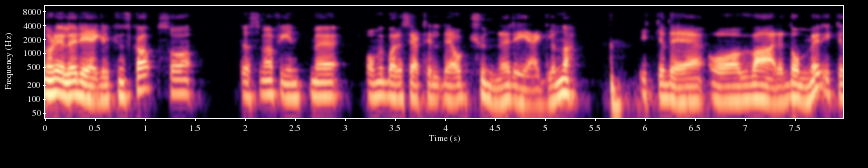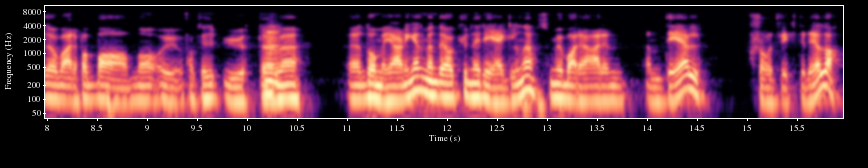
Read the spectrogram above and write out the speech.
Når det gjelder regelkunnskap, så det som er fint med om vi bare ser til det å kunne reglene, ikke det å være dommer, ikke det å være på banen og faktisk utøve mm Eh, dommergjerningen, men det å kunne reglene, som jo bare er en, en del, for så vidt viktig del, da,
